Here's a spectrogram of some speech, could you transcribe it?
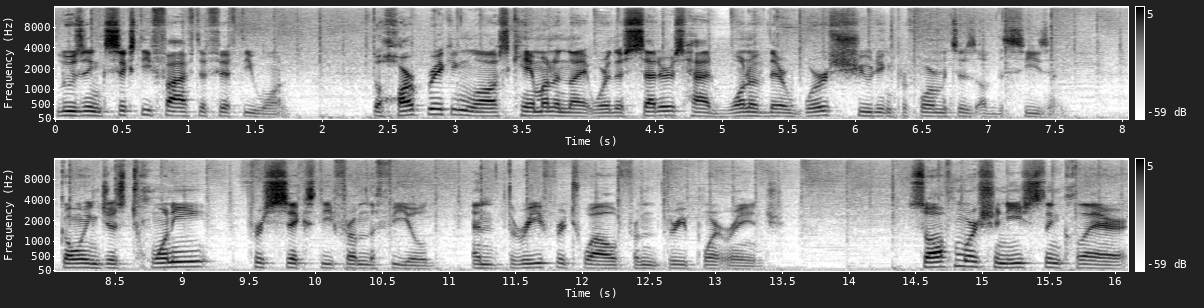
losing 65 to 51. The heartbreaking loss came on a night where the Setters had one of their worst shooting performances of the season, going just 20 for 60 from the field and 3 for 12 from the three point range. Sophomore Shanice Sinclair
